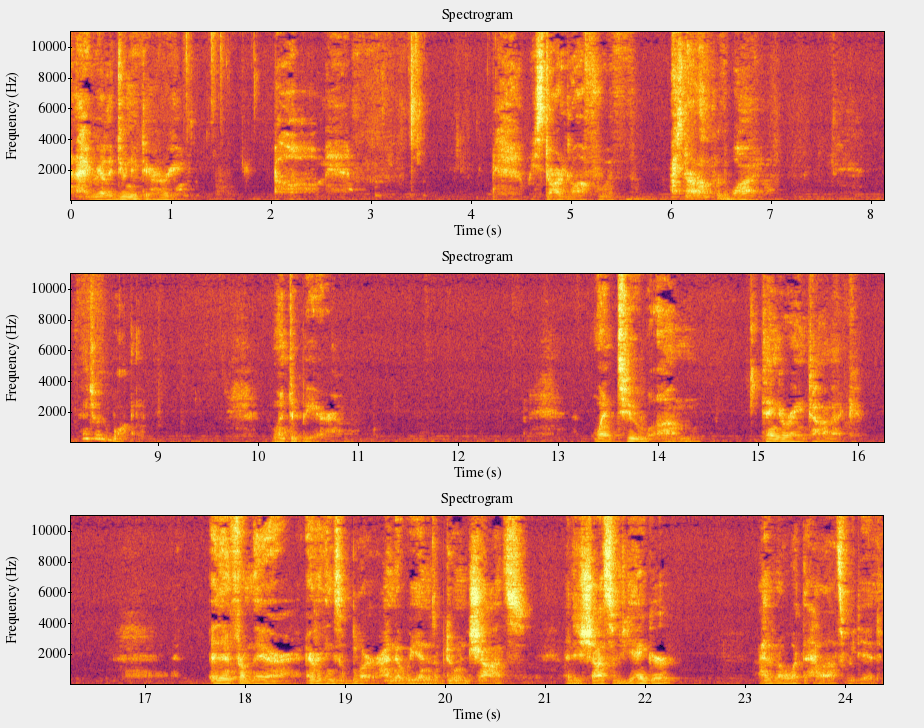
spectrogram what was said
And I really do need to hurry. Oh, man. We started off with, I started off with wine. Enjoyed wine. Went to beer. Went to um, Tanqueray tonic. And then from there, everything's a blur. I know we ended up doing shots. I did shots of Jaeger. I don't know what the hell else we did.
